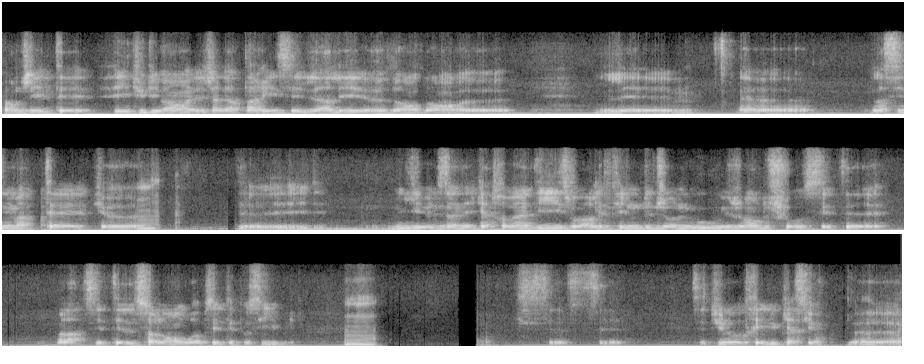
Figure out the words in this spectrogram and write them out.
quand j'étais étudiant, j'allais à Paris, c'est aller dans, dans les, la cinémathèque. Mm. milieu des années 90, voir les films de John Woo, ce genre de choses, c'était voilà, c'était le seul endroit où c'était possible. Hmm. C'est une autre éducation. Euh...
